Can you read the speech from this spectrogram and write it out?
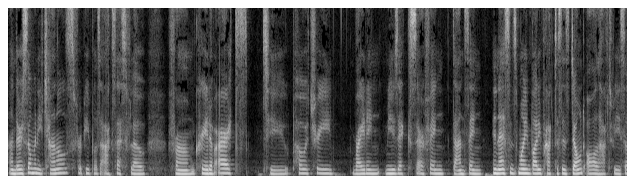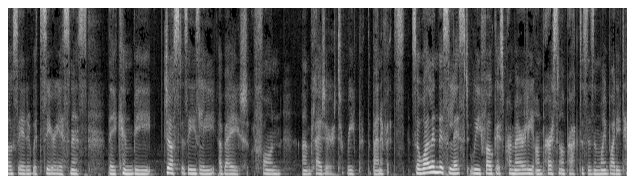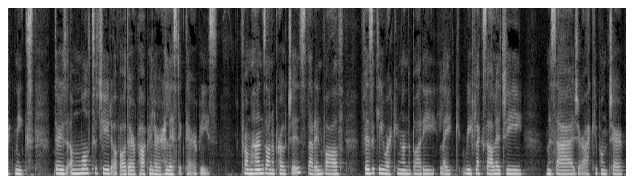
And there's so many channels for people to access flow from creative arts to poetry, writing, music, surfing, dancing. In essence, mind body practices don't all have to be associated with seriousness. They can be just as easily about fun and pleasure to reap the benefits. So, while in this list we focus primarily on personal practices and mind body techniques, there's a multitude of other popular holistic therapies. From hands on approaches that involve physically working on the body, like reflexology, massage or acupuncture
